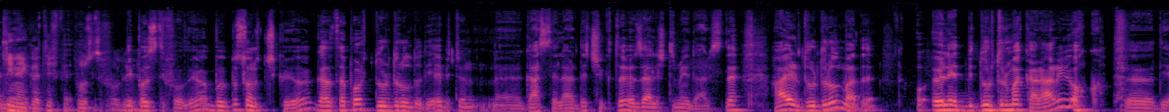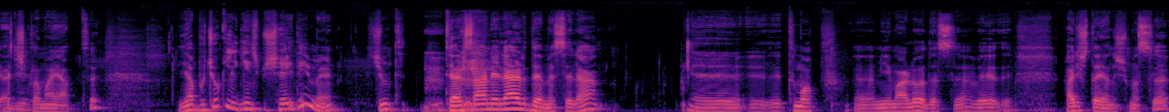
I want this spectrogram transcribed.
İki negatif bir pozitif oluyor. bir pozitif oluyor. Bu, bu sonuç çıkıyor. Galata Port durduruldu diye bütün e, gazetelerde çıktı. Özelleştirme idaresi de hayır durdurulmadı. O, öyle bir durdurma kararı yok e, diye açıklama yaptı. Ya bu çok ilginç bir şey değil mi? Şimdi tersaneler de mesela e, e, TMOP e, Mimarlı Odası ve Haliç Dayanışması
